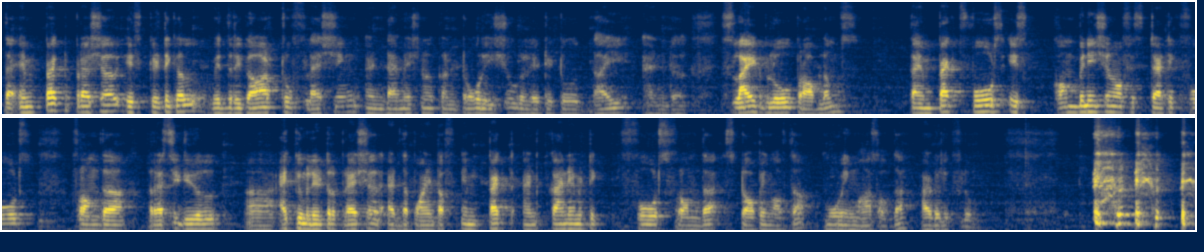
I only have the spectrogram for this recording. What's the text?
The impact pressure is critical with regard to flashing and dimensional control issue related to die and uh, slide blow problems. The impact force is combination of static force from the residual uh, accumulator pressure at the point of impact and kinematic force from the stopping of the moving mass of the hydraulic fluid.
